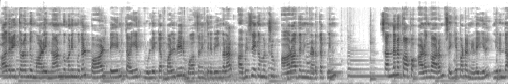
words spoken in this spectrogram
அதனைத் தொடர்ந்து மாலை நான்கு மணி முதல் பால் தேன் தயிர் உள்ளிட்ட பல்வேறு வாசனை திரவியங்களால் அபிஷேகம் மற்றும் ஆராதனை நடத்த பின் சந்தனக்காப்பு அலங்காரம் செய்யப்பட்ட நிலையில் இருந்த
